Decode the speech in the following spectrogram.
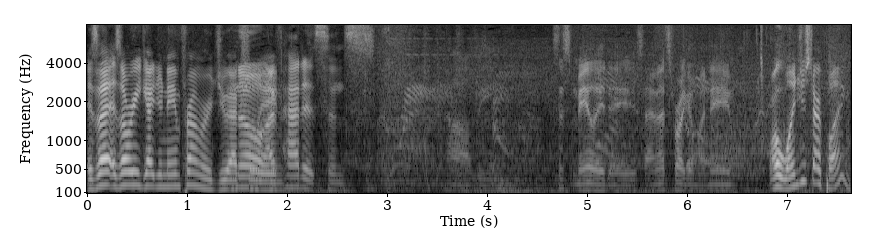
is that is that where you got your name from, or did you actually? No, I've had it since uh, the since melee days. I mean, that's where I got my name. oh, when did you start playing?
